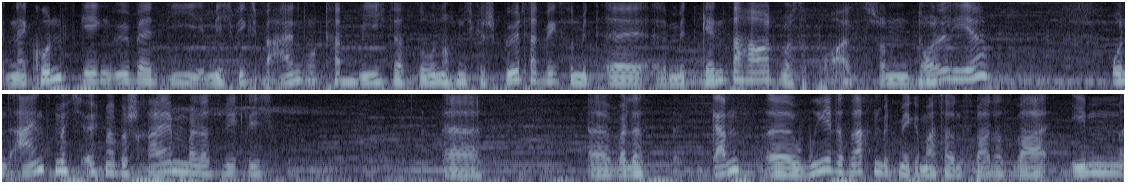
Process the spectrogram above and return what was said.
einer Kunst gegenüber, die mich wirklich beeindruckt hat, wie ich das so noch nicht gespürt habe, wirklich so mit, äh, mit Gänsehaut, wo ich so, boah, ist schon doll hier. Und eins möchte ich euch mal beschreiben, weil das wirklich, äh, äh, weil das ganz äh, weirde Sachen mit mir gemacht hat. Und zwar, das war im,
